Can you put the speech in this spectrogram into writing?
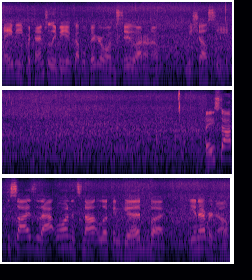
maybe potentially be a couple bigger ones too. I don't know. We shall see. Based off the size of that one, it's not looking good, but you never know.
